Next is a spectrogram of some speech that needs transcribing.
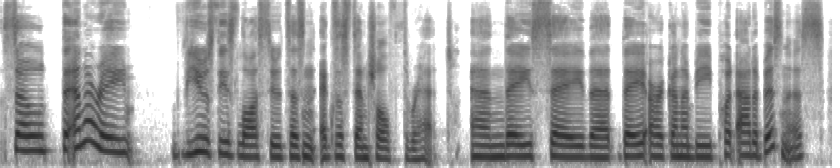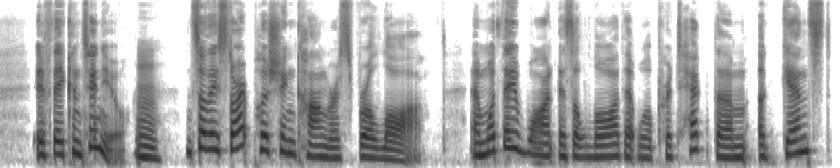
So, the NRA views these lawsuits as an existential threat, and they say that they are going to be put out of business if they continue. Mm. And so they start pushing Congress for a law. And what they want is a law that will protect them against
